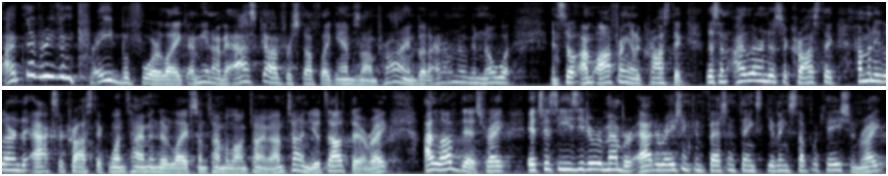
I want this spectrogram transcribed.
have never even prayed before. Like, I mean, I've asked God for stuff like Amazon Prime, but I don't even know what. And so I'm offering an acrostic. Listen, I learned this acrostic. How many learned the Acts acrostic one time in their life, sometime a long time? I'm telling you, it's out there, right? I love this, right? It's just easy to remember adoration, confession, thanksgiving, supplication, right?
